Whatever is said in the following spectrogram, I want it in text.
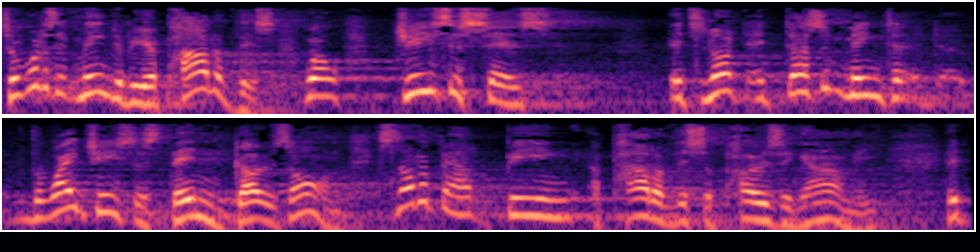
So what does it mean to be a part of this? Well, Jesus says, it's not, it doesn't mean to, the way Jesus then goes on, it's not about being a part of this opposing army. It,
